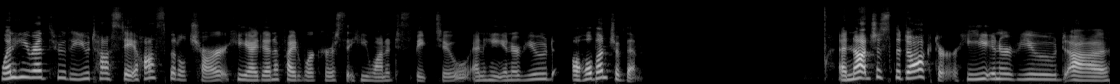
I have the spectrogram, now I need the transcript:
When he read through the Utah State Hospital chart, he identified workers that he wanted to speak to, and he interviewed a whole bunch of them. And not just the doctor, he interviewed uh,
